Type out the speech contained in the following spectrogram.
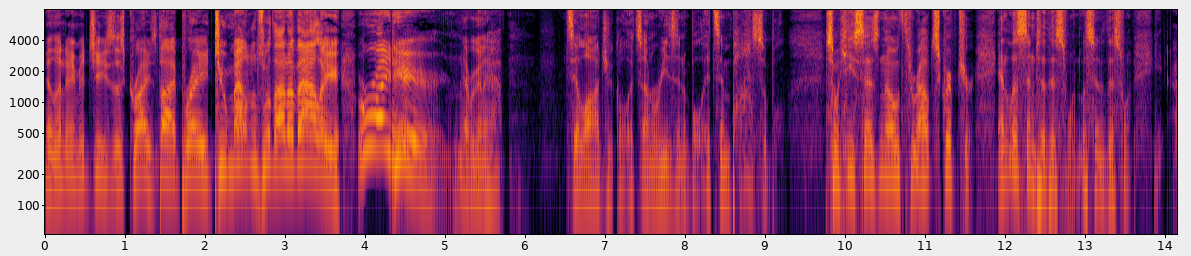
In the name of Jesus Christ, I pray two mountains without a valley right here. Never going to happen. It's illogical. It's unreasonable. It's impossible. So he says no throughout Scripture. And listen to this one. Listen to this one. Uh,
